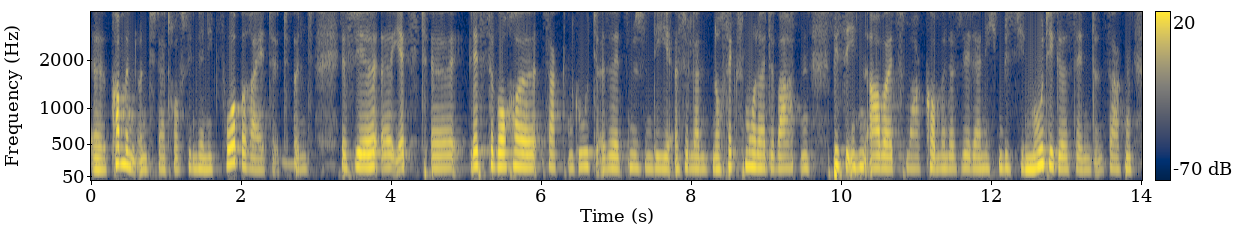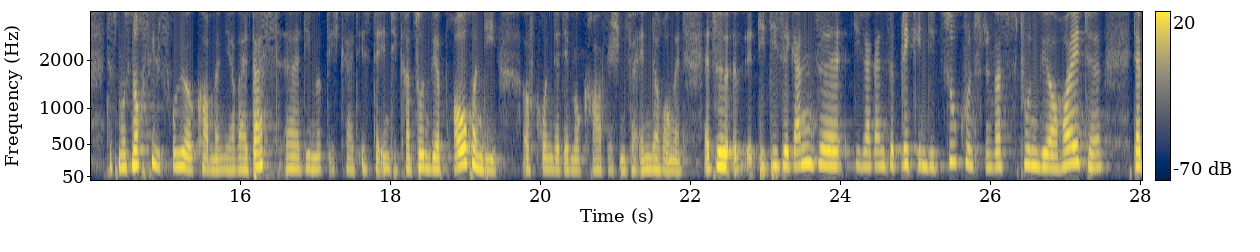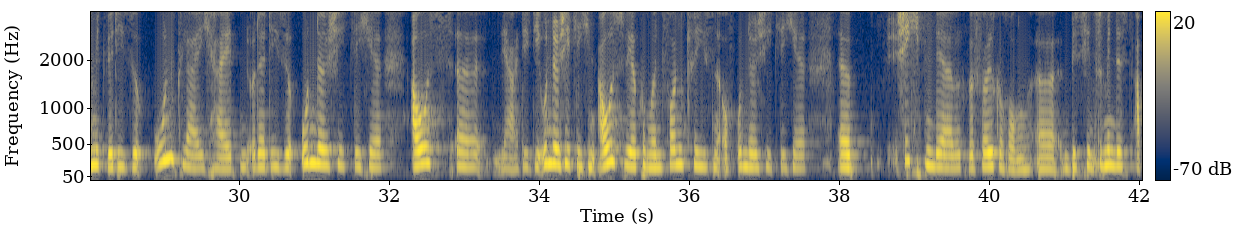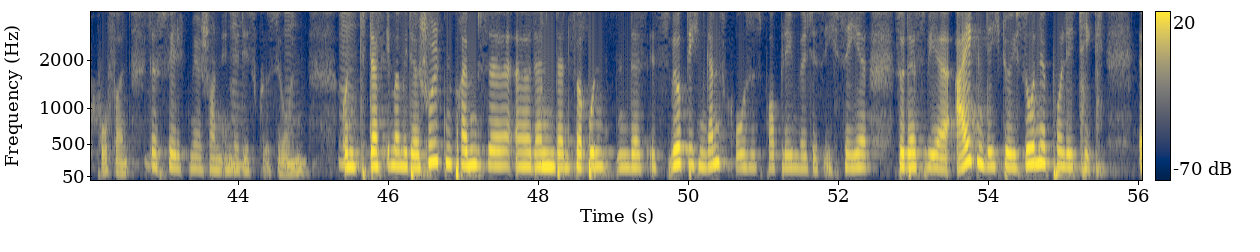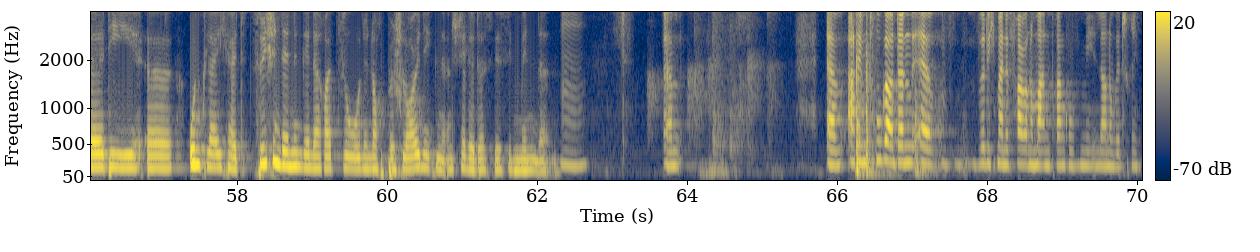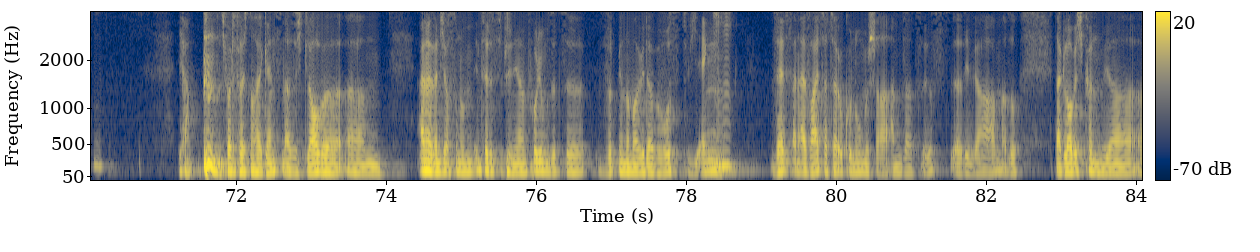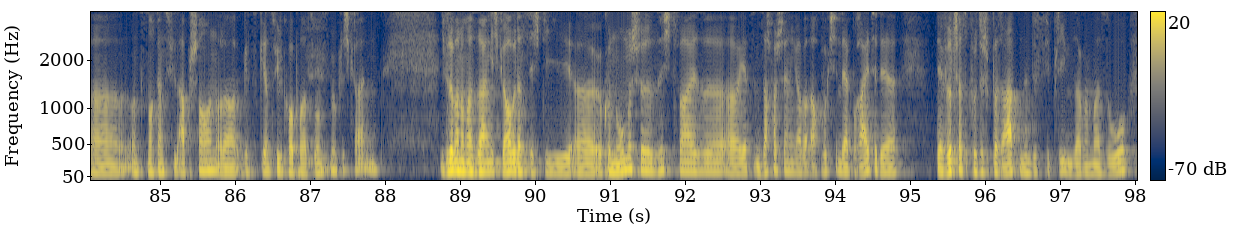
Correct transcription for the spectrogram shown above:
äh, kommen und darauf sind wir nicht vorbereitet. Und dass wir äh, jetzt äh, letzte Woche sagten, gut, also jetzt müssen die Asylanten noch sechs Monate warten, bis sie in den Arbeitsmarkt kommen, dass wir da nicht ein bisschen mutiger sind und sagen, das muss noch viel früher kommen, ja, weil das äh, die Möglichkeit ist der Integration. Wir brauchen die aufgrund der demografischen Veränderungen. Also äh, die, diese ganze, dieser ganze Blick in die Zukunft und was tun wir heute, damit wir diese Ungleichheiten oder diese unterschiedliche Aus, äh, ja, die, die unterschiedlichen Auswirkungen von Krisen auf unterschiedliche äh, Schichten der Bevölkerung äh, ein bisschen zumindest abpuffern. Das fehlt mir schon in der mhm. Diskussion. Mhm. Und das immer mit der Schuldenbremse äh, dann, dann verbunden, das ist wirklich ein ganz großes Problem, welches ich sehe, so dass wir eigentlich durch so eine Politik die äh, Ungleichheit zwischen den Generationen noch beschleunigen, anstelle dass wir sie mindern. Mhm. Ähm, ähm, Achim Truger, und dann äh, würde ich meine Frage nochmal an Branko Milanovic richten. Ja, ich wollte vielleicht noch ergänzen. Also ich glaube, ähm, einmal, wenn ich auf so einem interdisziplinären Podium sitze, wird mir nochmal wieder bewusst, wie eng mhm. Selbst ein erweiterter ökonomischer Ansatz ist, äh, den wir haben. Also da glaube ich, können wir äh, uns noch ganz viel abschauen oder gibt es ganz viele Kooperationsmöglichkeiten. Ich will aber nochmal sagen, ich glaube, dass sich die äh, ökonomische Sichtweise äh, jetzt im Sachverständigenarbeit auch wirklich in der Breite der, der wirtschaftspolitisch beratenden Disziplinen, sagen wir mal so,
